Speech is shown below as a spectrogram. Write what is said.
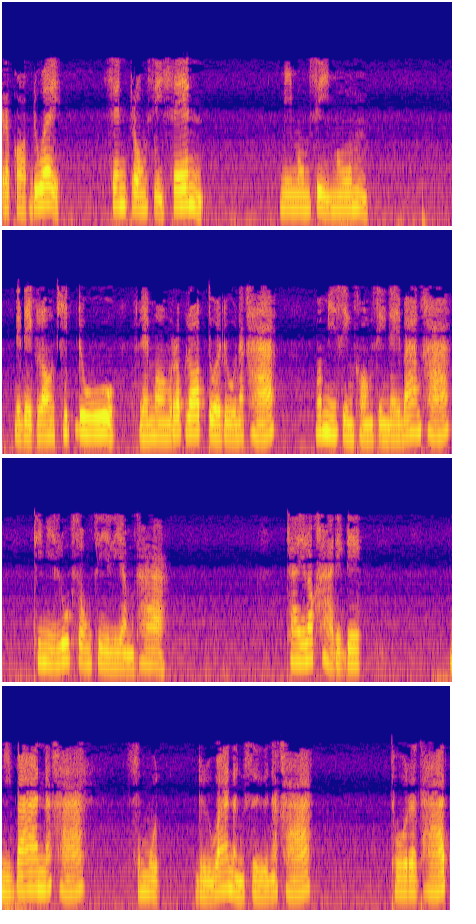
ประกอบด้วย เส้นตรงสี่เส้น มีมุมสี่มุม เด็กๆลองคิดดู และมองรอบๆตัวดูนะคะ ว่ามีสิ่งของสิ่งใดบ้างคะ ที่มีรูปทรงสี่เหลี่ยมค่ะ ใช่แล้วค่ะเด็กๆมีบ้านนะคะ สมุด หรือว่าหนังสือนะคะ โทรทัศน์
